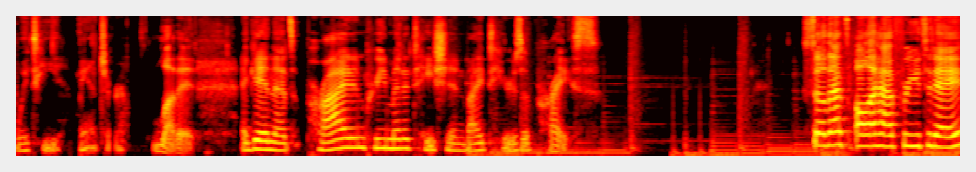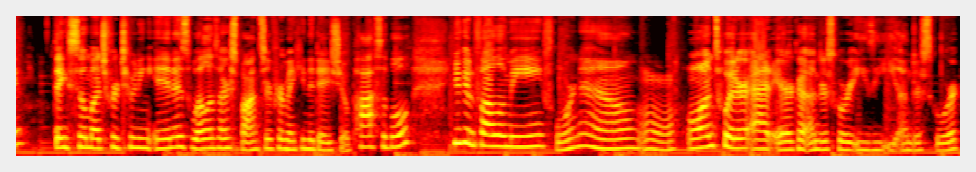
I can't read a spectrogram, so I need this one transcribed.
witty banter. Love it. Again, that's Pride and Premeditation by Tirzah Price. So that's all I have for you today. Thanks so much for tuning in, as well as our sponsor for making the day show possible. You can follow me for now mm, on Twitter at Erica underscore easy underscore.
